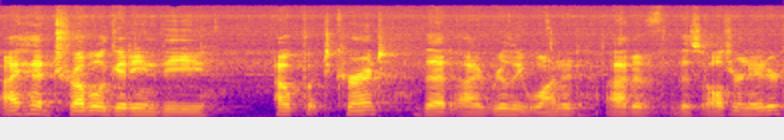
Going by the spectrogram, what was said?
I had trouble getting the output current that I really wanted out of this alternator.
